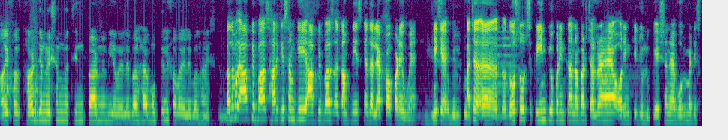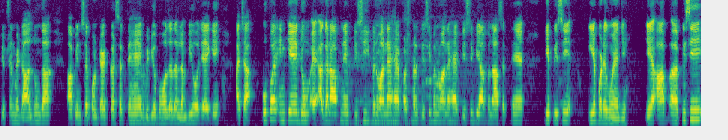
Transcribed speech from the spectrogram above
I five third generation میں تھنک پیڈ میں بھی اویلیبل ہے مختلف اویلیبل ہیں اس کے۔ مطلب آپ کے پاس ہر قسم کی آپ کے پاس کمپنیز کے اندر لیپ ٹاپ پڑے ہوئے ہیں جی ٹھیک ہے؟ بالکل۔ اچھا دوستو سکرین کے اوپر ان کا نمبر چل رہا ہے اور ان کی جو لوکیشن ہے وہ بھی میں ڈسکرپشن میں ڈال دوں گا۔ آپ ان سے کانٹیکٹ کر سکتے ہیں ویڈیو بہت زیادہ لمبی ہو جائے گی۔ اچھا اوپر ان کے جو اگر آپ نے پی سی بنوانا ہے پرسنل پی سی بنوانا ہے پی سی بھی آپ بنا سکتے ہیں۔ یہ پی سی یہ پڑے ہوئے ہیں جی۔ یہ آپ P C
